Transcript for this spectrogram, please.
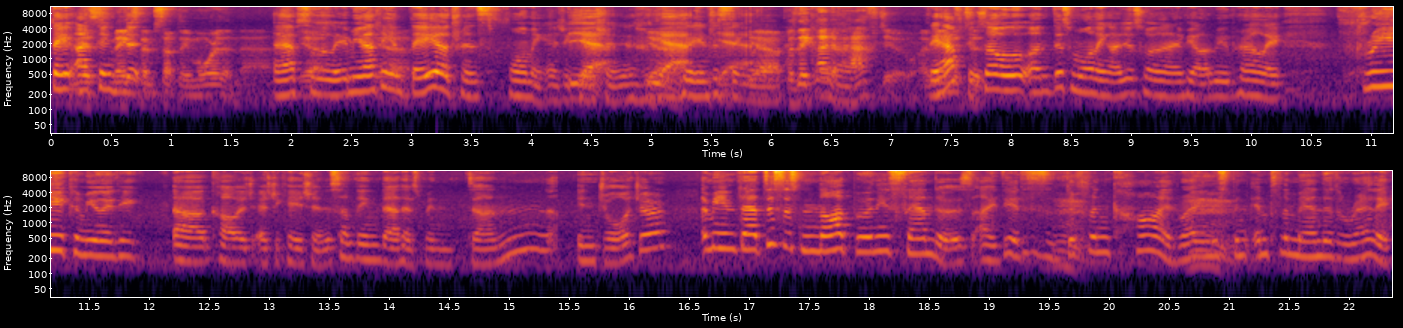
They, And I this think makes that them something more than that. Absolutely. I mean, I think Yeah. they are transforming education in a Yeah. very interesting Yeah. way. Yeah, but they kind of have to. I They mean, have to. just- So um, this morning, I just heard on NPR. I apparently, free community uh, college education is something that has been done in Georgia. I mean, that this is not Bernie Sanders' idea. This is a Mm. different kind, right? And it's Mm. been implemented already.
